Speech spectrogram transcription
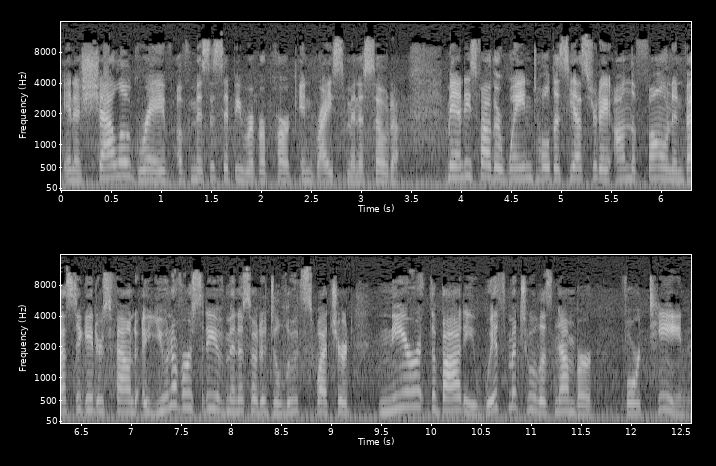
in a shallow grave of Mississippi River Park in Rice, Minnesota. Mandy's father, Wayne, told us yesterday on the phone investigators found a University of Minnesota Duluth sweatshirt near the body with Matula's number 14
